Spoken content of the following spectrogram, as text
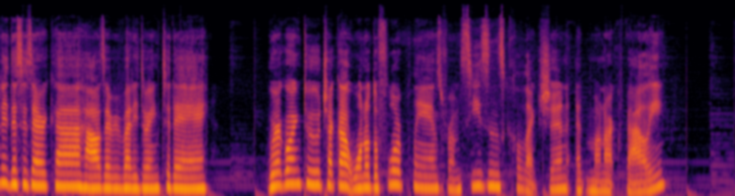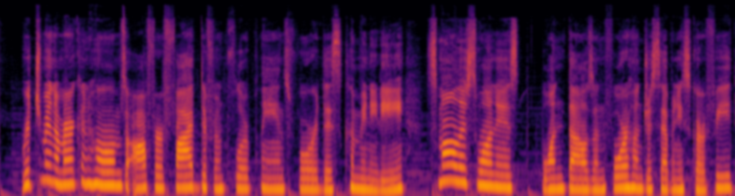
everybody, this is Erica. How's everybody doing today? We're going to check out one of the floor plans from Seasons Collection at Monarch Valley. Richmond American Homes offer five different floor plans for this community. Smallest one is 1,470 square feet.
